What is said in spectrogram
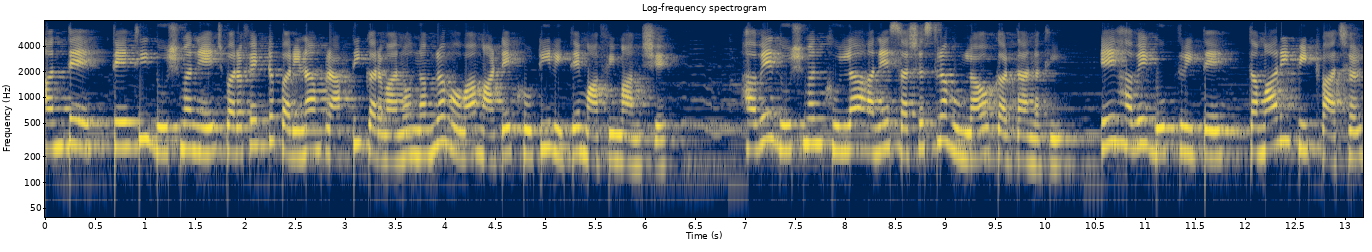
અંતે, તેથી દુશ્મન એ જ પરફેક્ટ પરિણામ પ્રાપ્તિ કરવાનો નમ્ર હોવા માટે ખોટી રીતે માફી માંગશે. હવે દુશ્મન ખુલ્લા અને સશસ્ત્ર હુમલાઓ કરતા નથી. એ હવે ગુપ્ત રીતે, તમારી પીઠ પાછળ,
